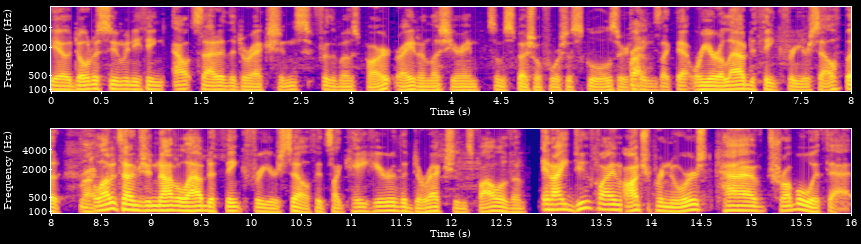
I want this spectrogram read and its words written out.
you know, don't assume anything outside of the directions for the most part, right? Unless you're in some special forces schools or right. things like that where you're allowed to think for yourself. But right. a lot of times you're not allowed to think for yourself. It's like, hey, here are the directions, follow them. And I do find entrepreneurs have trouble with that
